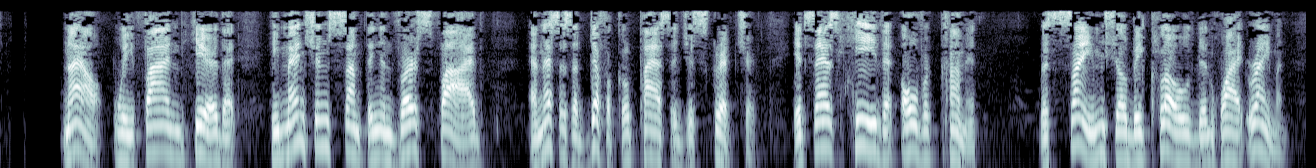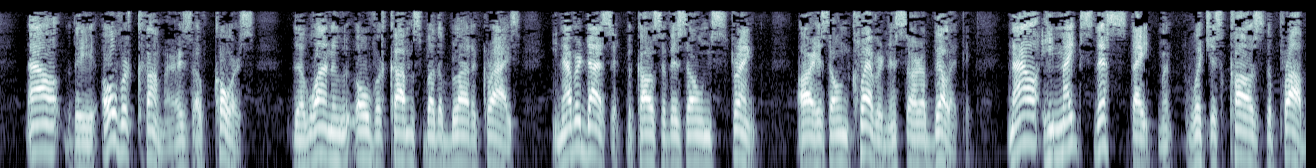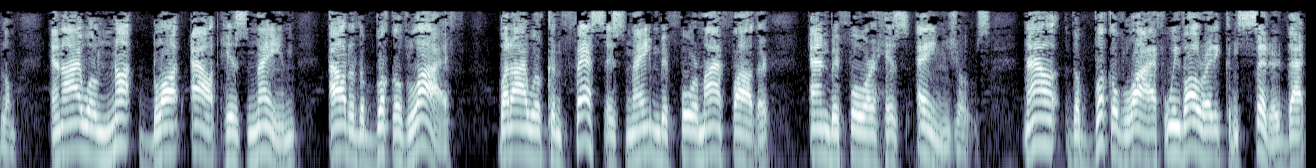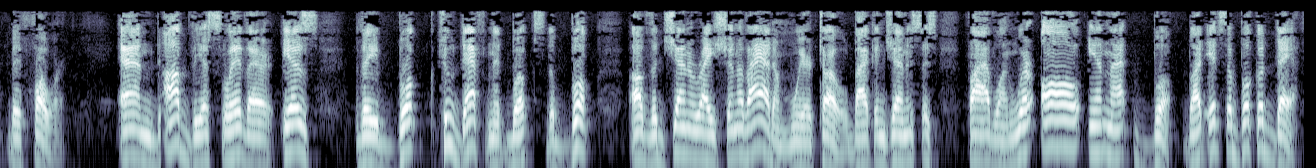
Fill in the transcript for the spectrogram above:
Now, we find here that he mentions something in verse 5, and this is a difficult passage of Scripture. It says, He that overcometh, the same shall be clothed in white raiment. Now, the overcomer is, of course, the one who overcomes by the blood of Christ. He never does it because of his own strength or his own cleverness or ability. Now he makes this statement, which has caused the problem and I will not blot out his name out of the book of life, but I will confess his name before my Father and before his angels. Now, the book of life, we've already considered that before. And obviously, there is the book, two definite books, the book of the generation of Adam, we're told, back in Genesis 5 1. We're all in that book, but it's a book of death.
